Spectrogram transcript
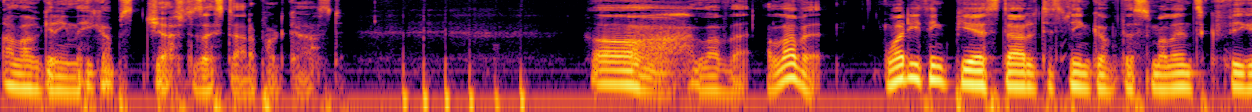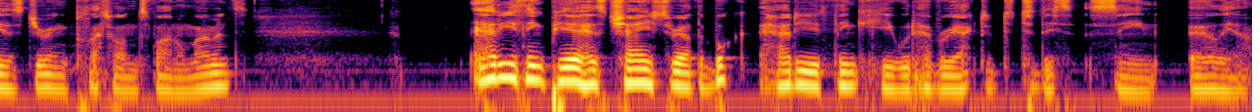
I love getting the hiccups just as I start a podcast. Oh, I love that. I love it. Why do you think Pierre started to think of the Smolensk figures during Platon's final moments? How do you think Pierre has changed throughout the book? How do you think he would have reacted to this scene earlier?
